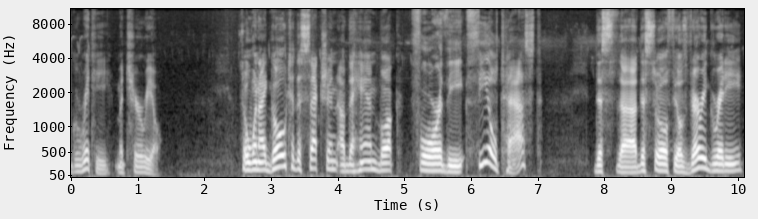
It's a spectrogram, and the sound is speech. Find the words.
gritty material. So when I go to the section of the handbook for the field test, this, uh, this soil feels very gritty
